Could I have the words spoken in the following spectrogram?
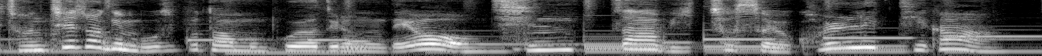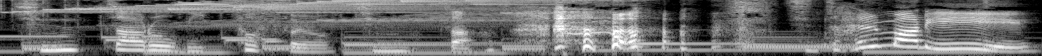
이렇게 전체적인 모습부터 한번 보여드렸는데요. 진짜 미쳤어요. 퀄리티가 진짜로 미쳤어요. 진짜. 진짜 할 말이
